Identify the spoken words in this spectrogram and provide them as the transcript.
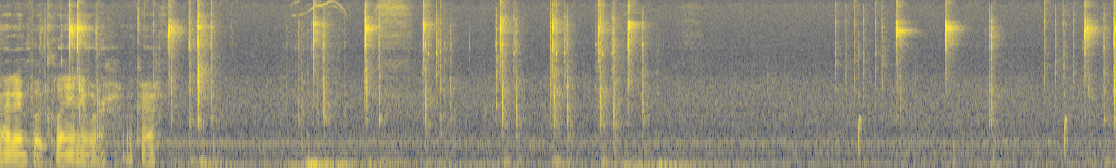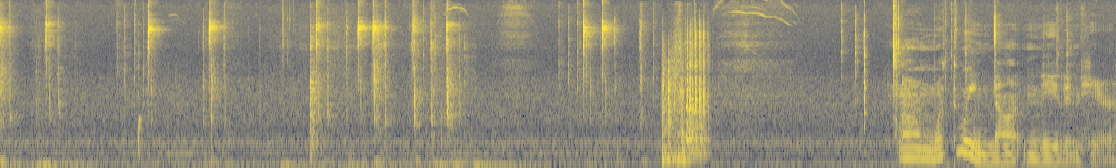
I didn't put clay anywhere. Okay. Um, what do we not need in here?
